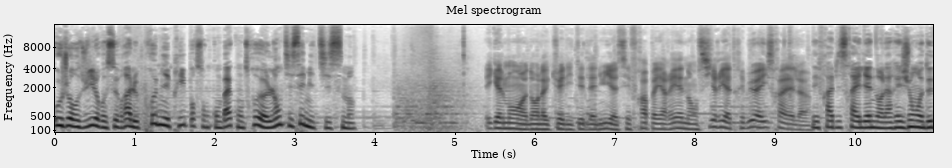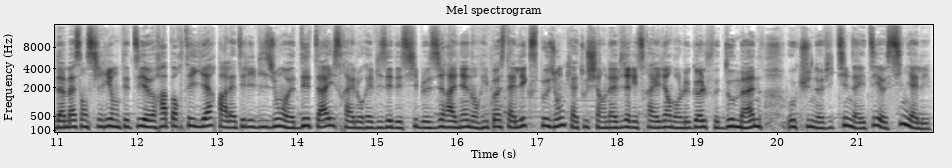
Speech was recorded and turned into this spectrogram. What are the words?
aujourd'hui. Il recevra le premier prix pour son combat contre l'antisémitisme. Également dans l'actualité de la nuit, ces frappes aériennes en Syrie attribuées à Israël. Des frappes israéliennes dans la région de Damas en Syrie ont été euh, rapportées hier par la télévision euh, d'État. Israël aurait visé des cibles iraniennes en riposte à l'explosion qui a touché un navire israélien dans le golfe d'Oman. Aucune victime n'a été euh, signalée.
